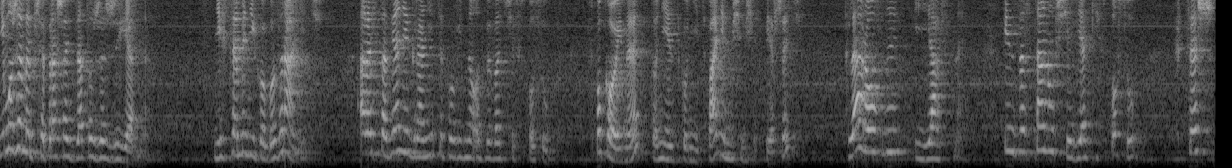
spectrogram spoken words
Nie możemy przepraszać za to, że żyjemy. Nie chcemy nikogo zranić, ale stawianie granicy powinno odbywać się w sposób spokojny, to nie jest gonitwa, nie musimy się spieszyć, klarowny i jasny. Więc zastanów się, w jaki sposób chcesz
